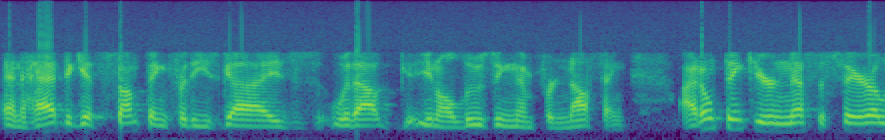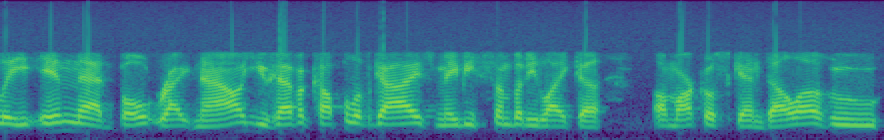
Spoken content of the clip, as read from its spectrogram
and had to get something for these guys without you know losing them for nothing. I don't think you're necessarily in that boat right now. You have a couple of guys, maybe somebody like a, a Marco Scandella who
